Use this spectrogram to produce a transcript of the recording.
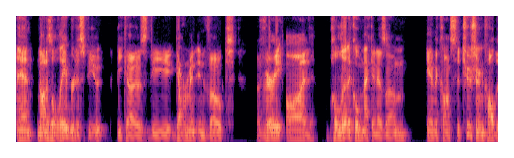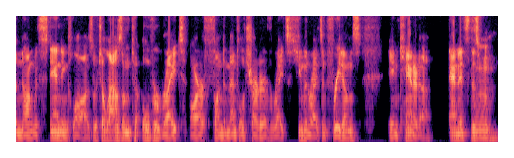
And not as a labor dispute because the government invoked a very odd political mechanism in the Constitution called the Notwithstanding Clause, which allows them to overwrite our fundamental Charter of Rights, Human Rights, and Freedoms in Canada. And it's this mm.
